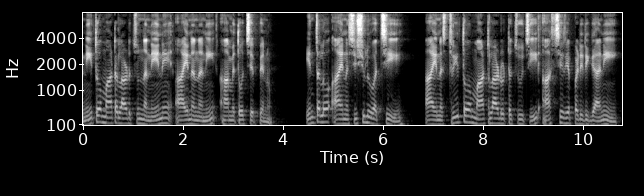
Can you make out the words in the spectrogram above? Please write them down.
నీతో మాటలాడుచున్న నేనే ఆయననని ఆమెతో చెప్పెను. ఇంతలో ఆయన శిష్యులు వచ్చి ఆయన స్త్రీతో మాట్లాడుట చూచి ఆశ్చర్యపడిరి గాని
